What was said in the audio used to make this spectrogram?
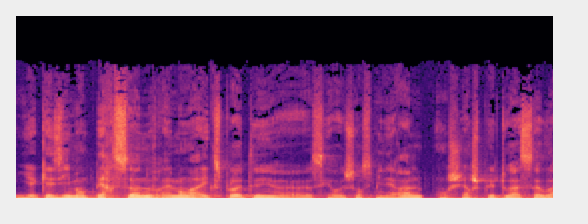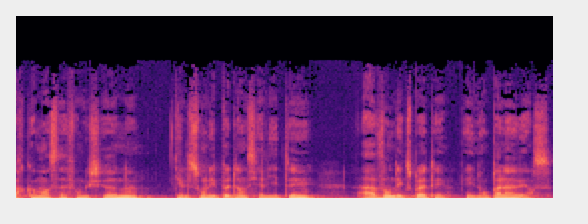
il y a quasiment personne vraiment à exploiter euh, ces ressources minérales. On cherche plutôt à savoir comment ça fonctionne, quelles sont les potentialités, avant d'exploiter, et non pas l'inverse.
